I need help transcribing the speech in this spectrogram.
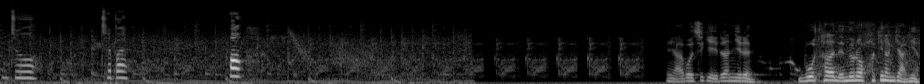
킨조, 제발. 어, 내 아버지에게 일어난 일은 무엇 하나 내 눈으로 확인한 게 아니야.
